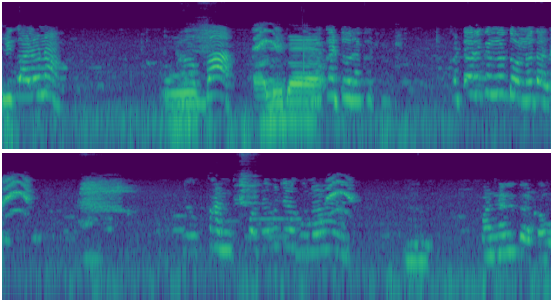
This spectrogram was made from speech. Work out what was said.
निकालो ना। आलूदा। कटोरा कटोरा। कटोरे के अंदर दोनों डाल। है तो हाँ,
